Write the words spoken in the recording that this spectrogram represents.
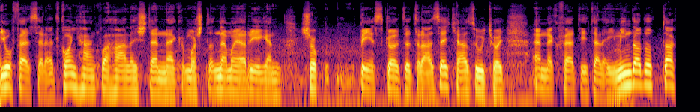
jó felszerelt konyhánk van, hála Istennek, most nem olyan régen sok pénzt költött rá az egyház, úgyhogy ennek feltételei mind adottak,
